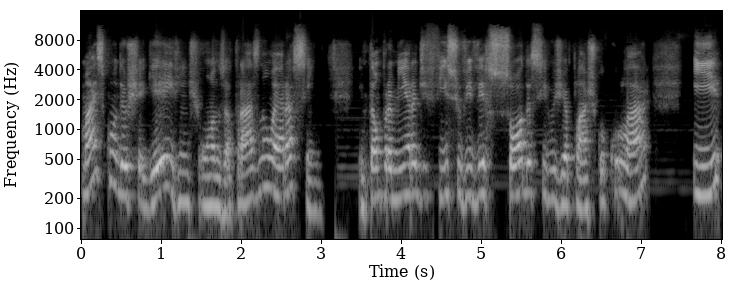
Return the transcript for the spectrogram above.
Mas quando eu cheguei, 21 anos atrás, não era assim. Então, para mim, era difícil viver só da cirurgia plástica ocular e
